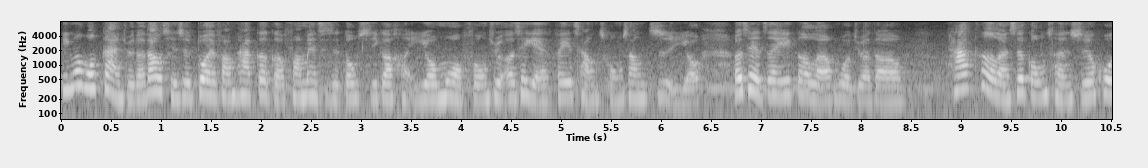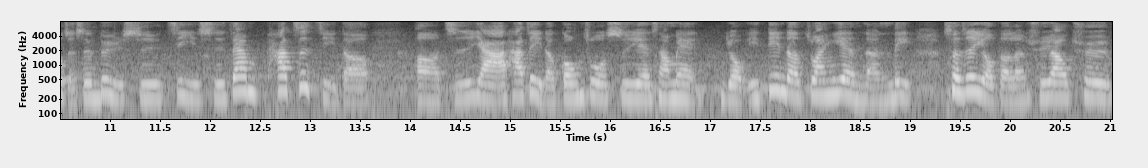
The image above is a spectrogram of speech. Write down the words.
因为我感觉得到，其实对方他各个方面其实都是一个很幽默风趣，而且也非常崇尚自由。而且这一个人，我觉得他可能是工程师或者是律师、技师，在他自己的。呃，职涯他自己的工作事业上面有一定的专业能力，甚至有的人需要去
